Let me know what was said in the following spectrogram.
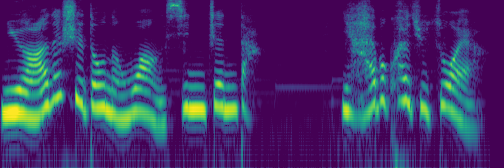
女儿的事都能忘，心真大，你还不快去做呀？”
